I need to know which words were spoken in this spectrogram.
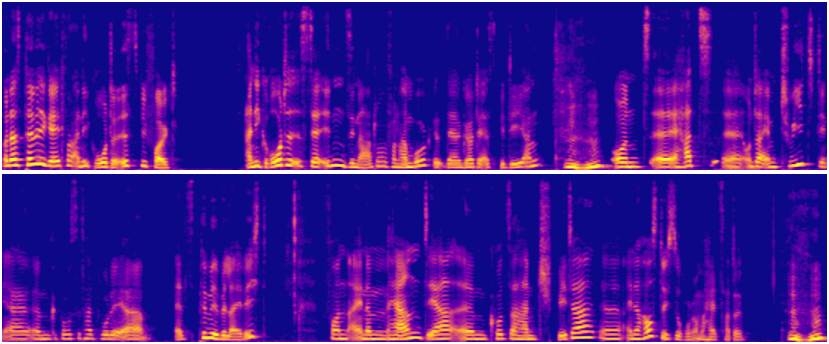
Und das Pimmelgate von Andi Grote ist wie folgt. Andi Grote ist der Innensenator von Hamburg, der gehört der SPD an. Mhm. Und äh, er hat äh, unter einem Tweet, den er ähm, gepostet hat, wurde er als Pimmel beleidigt von einem Herrn, der ähm, kurzerhand später äh, eine Hausdurchsuchung am Hals hatte. Mhm.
